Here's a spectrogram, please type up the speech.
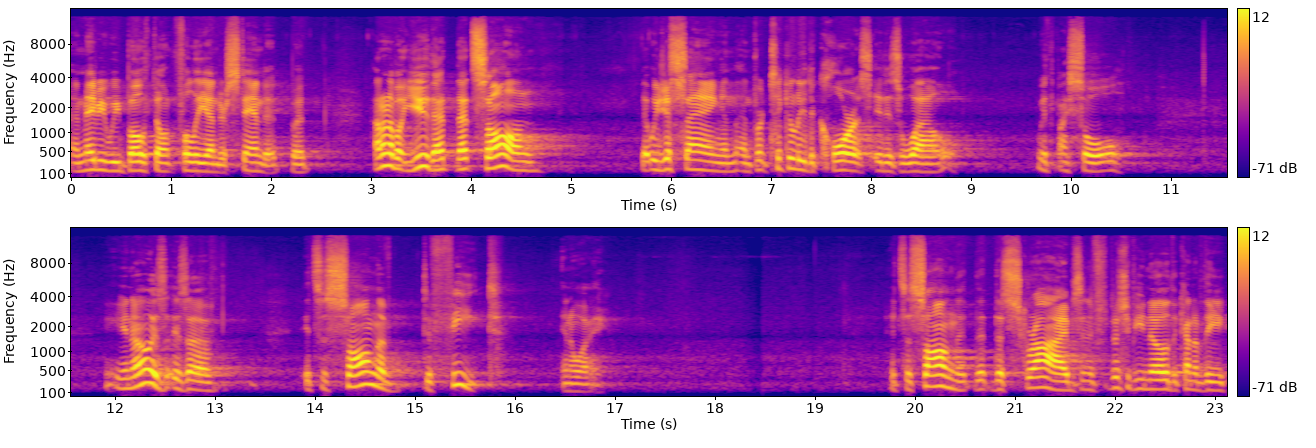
And, maybe we both don't fully understand it, but I don't know about you, that, that song that we just sang, and, and particularly the chorus, It Is Well with My Soul, you know, is, is a, it's a song of defeat in a way. It's a song that, that describes, and especially if you know the kind of the,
